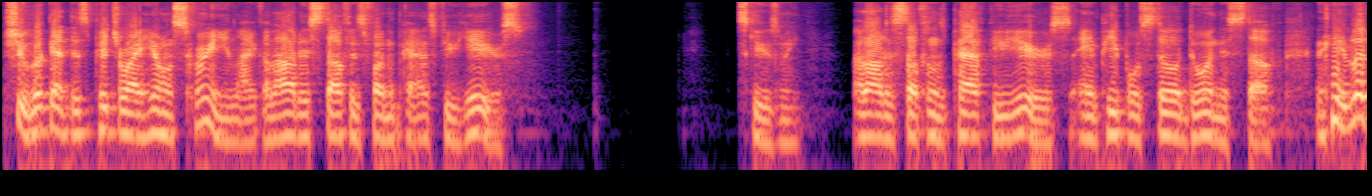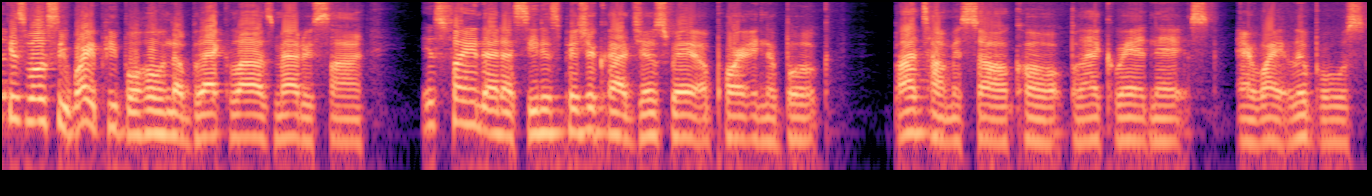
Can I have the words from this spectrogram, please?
shoot, look at this picture right here on screen. Like a lot of this stuff is from the past few years. Excuse me a lot of this stuff from the past few years, and people still doing this stuff. Look, it's mostly white people holding a Black Lives Matter sign. It's funny that I see this picture because I just read a part in the book by Thomas Sowell called Black Rednecks and White Liberals,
